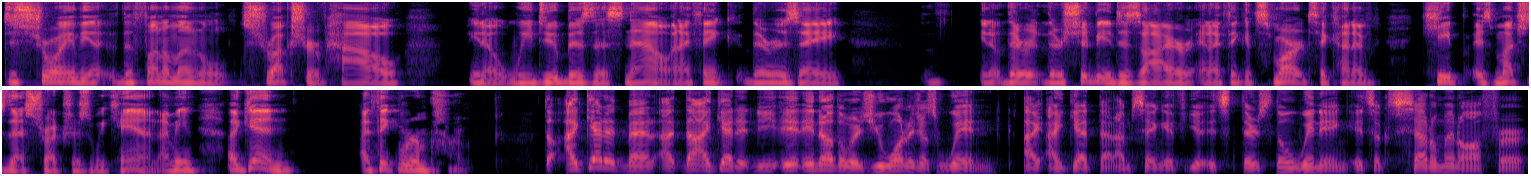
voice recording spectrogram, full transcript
destroying the the fundamental structure of how you know we do business now, and I think there is a you know there there should be a desire and i think it's smart to kind of keep as much of that structure as we can i mean again i think we're imp- I get it, man. I, I get it. In, in, other words, you want to just win. I, I get that. I'm saying if you, it's there's no winning, it's a settlement offer.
